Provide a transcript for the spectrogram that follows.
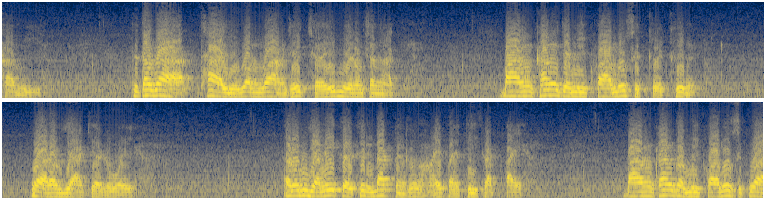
คามี แต่ถ้าว่าถ้าอยู่ว่างๆเฉยๆมีลมสงัด บางครั้งจะมีความรู้สึกเกิดขึ้น ว่าเราอยากจะรวย อารมณ์อย่างนี้เกิดขึ้นดับหนึ่งก็หายไปตีกลับไป บางครั้งก็มีความรู้สึกว่า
